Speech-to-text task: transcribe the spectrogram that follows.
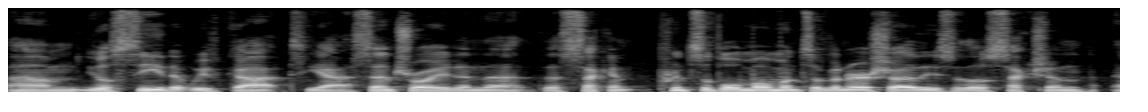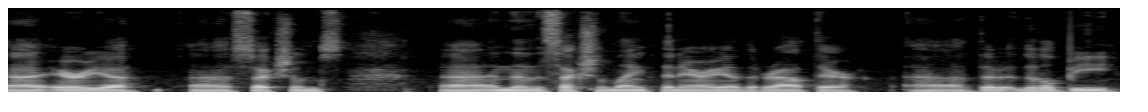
um, you'll see that we've got yeah centroid and the the second principal moments of inertia. These are those section uh, area uh, sections, and then the section length and area that are out there that that'll be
